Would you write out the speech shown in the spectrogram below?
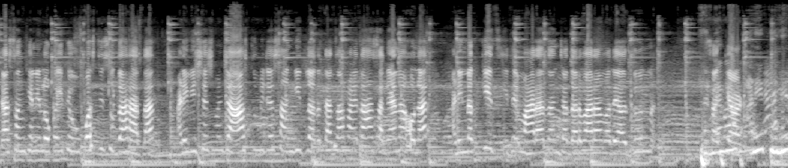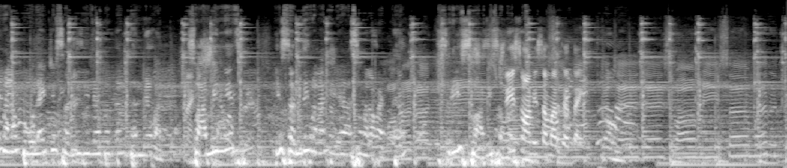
त्या संख्येने लोक इथे उपस्थित सुद्धा राहतात आणि विशेष म्हणजे आज तुम्ही जे सांगितलं तर त्याचा फायदा हा सगळ्यांना होणार आणि नक्कीच इथे महाराजांच्या दरबारामध्ये अजून संख्या आणि तुम्ही मला बोलायची संधी दिल्याबद्दल धन्यवाद स्वामींनीच ही संधी मला असं मला वाटतं श्री स्वामी श्री समर्थ स्वामी समर्थ ताई समर्थ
